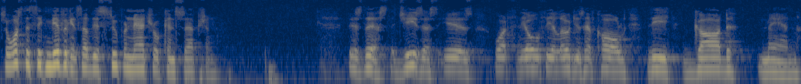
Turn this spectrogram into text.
So what's the significance of this supernatural conception? Is this that Jesus is what the old theologians have called the God man.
